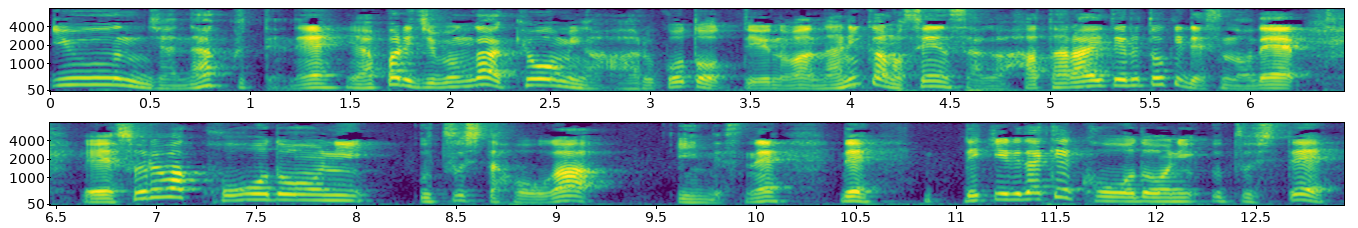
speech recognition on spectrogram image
言うんじゃなくてね、やっぱり自分が興味があることっていうのは何かのセンサーが働いてる時ですので、えー、それは行動に移した方がいいんですね。で、できるだけ行動に移して、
